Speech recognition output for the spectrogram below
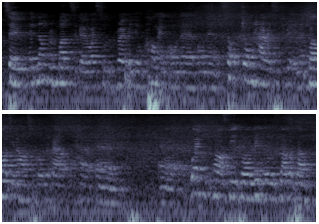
so a number of months ago, I sort of wrote a little comment on a, on a so John Harris had written a Guardian article about her, um, uh, working class people, liberals, blah blah blah.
